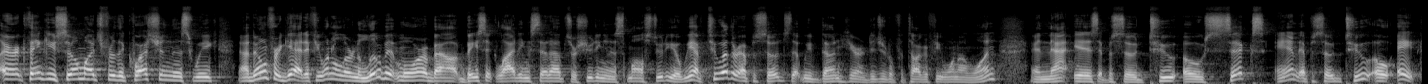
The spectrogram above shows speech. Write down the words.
Eric, thank you so much for the question this week. Now, don't forget, if you want to learn a little bit more about basic lighting setups or shooting in a small studio, we have two other episodes that we've done here on Digital Photography One-on-One, and that is episode 206 and episode 208.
